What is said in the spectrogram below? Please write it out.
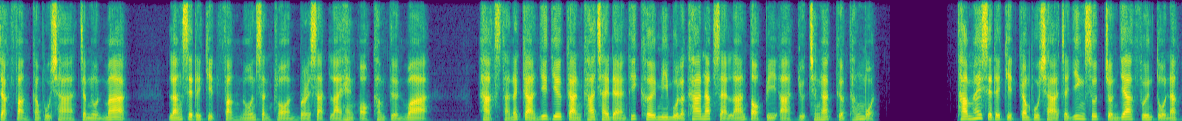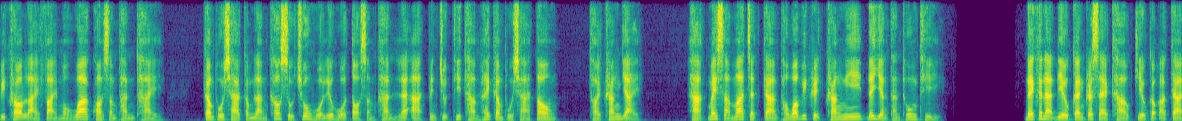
จากฝั่งกัมพูชาจำนวนมาก หลังเศรษฐกิจฝั่งโน้นสั่นคลอนบริษัทหลายแห่งออกคำเตือนว่า หากสถานการณ์ยืดเยื้อการค้าชายแดนที่เคยมีมูลค่านับแสนล้านต่อปีอาจหยุดชะงักเกือบทั้งหมดทำให้เศรษฐกิจกัมพูชาจะยิ่งสุดจนยากฟื้นตัวนักวิเคราะห์หลายฝ่ายมองว่าความสัมพันธ์ไทย กัมพูชากำลังเข้าสู่ช่วงหัวเลี้ยวหัวต่อสำคัญ และอาจเป็นจุดที่ทำให้กัมพูชาต้อง ถอยครั้งใหญ่ หากไม่สามารถจัดการภาวะวิกฤตครั้งนี้ได้อย่างทันท่วงที ในขณะเดียวกันกระแสข่าวเกี่ยวกับอาการ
